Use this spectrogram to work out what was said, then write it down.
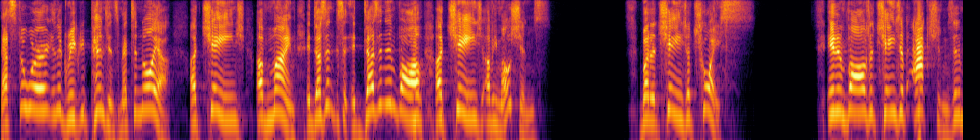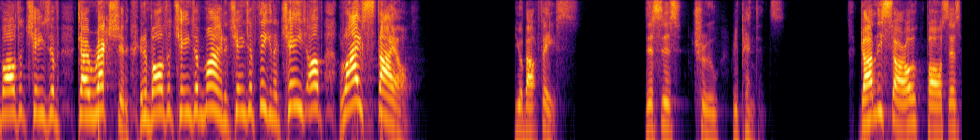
That's the word in the Greek repentance, metanoia, a change of mind. It doesn't, listen, it doesn't involve a change of emotions, but a change of choice. It involves a change of actions. It involves a change of direction. It involves a change of mind, a change of thinking, a change of lifestyle. You about face. This is true repentance. Godly sorrow, Paul says,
